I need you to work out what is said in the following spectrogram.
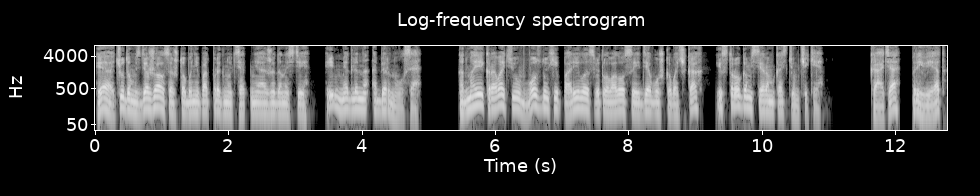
Я чудом сдержался, чтобы не подпрыгнуть от неожиданности, и медленно обернулся. Над моей кроватью в воздухе парила светловолосая девушка в очках и строгом сером костюмчике. «Катя, привет!»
